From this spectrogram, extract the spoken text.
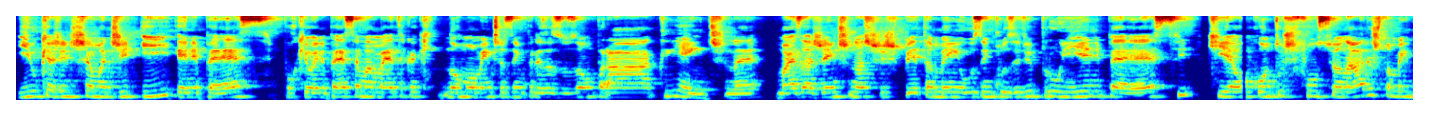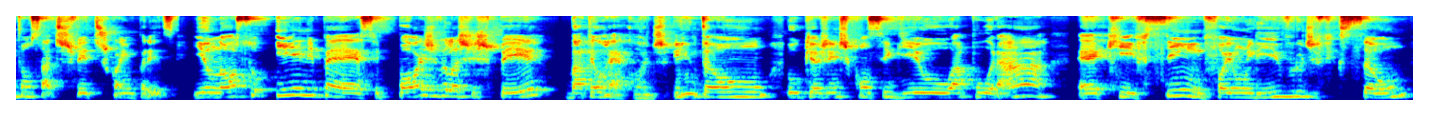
E o que a gente chama de INPS, porque o NPS é uma métrica que normalmente as empresas usam para cliente, né? Mas a gente na XP também usa, inclusive, para o INPS, que é o quanto os funcionários também estão satisfeitos com a empresa. E o nosso INPS pós-Vila XP bateu recorde. Então, o que a gente conseguiu apurar é que, sim, foi um livro de ficção,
